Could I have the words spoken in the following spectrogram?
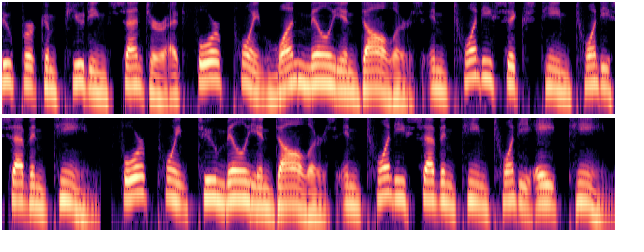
Supercomputing Centre at $4.1 million in 2016–2017 2017, $4.2 million in 2017–2018,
